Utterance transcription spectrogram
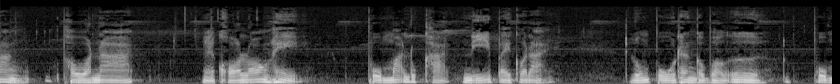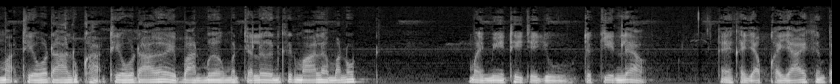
นั่งภาวนา ขอร้องให้ภูมิมะลุกขะหนีไปก็ได้ หลวงปู่ท่านก็บอก เออภูมิมะเทวดาลุกขะเทวดาเอ้ยบ้านเมืองมันจเจริญขึ้นมาแล้วมนุษย์ ไม่มีที่จะอยู่จะกินแล้ว ให้ขยับขยายขึ้นไป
